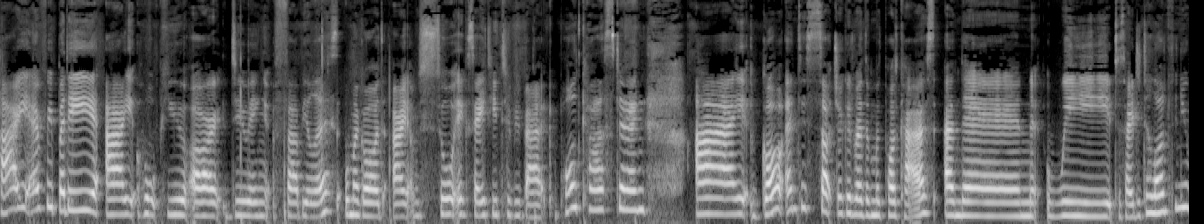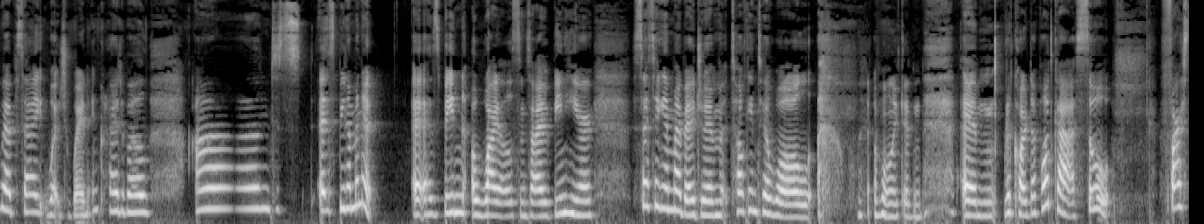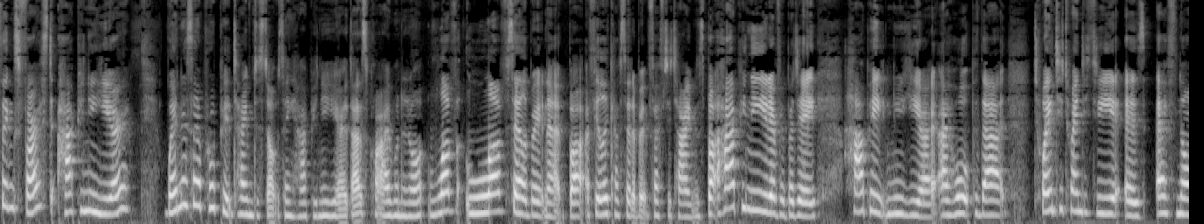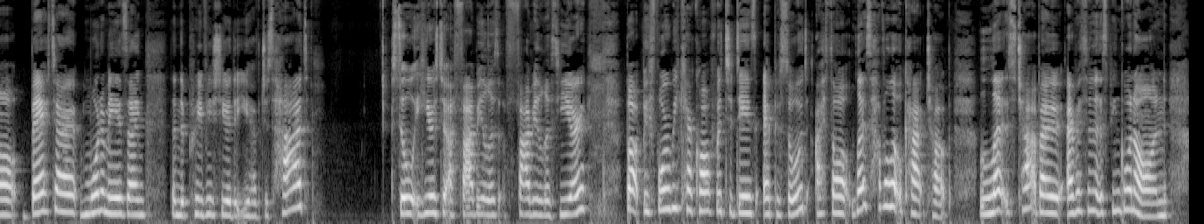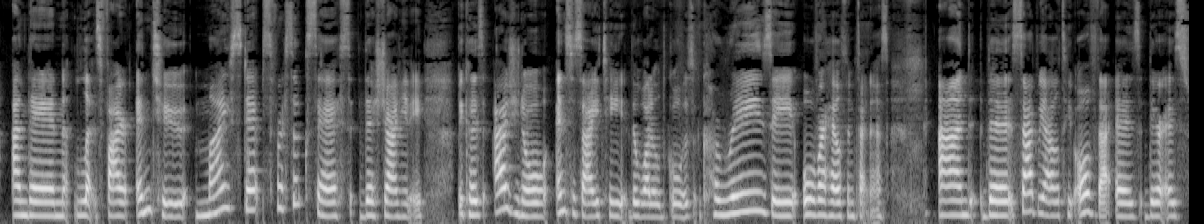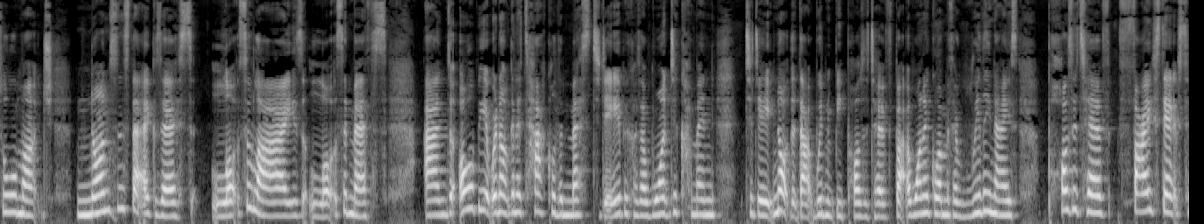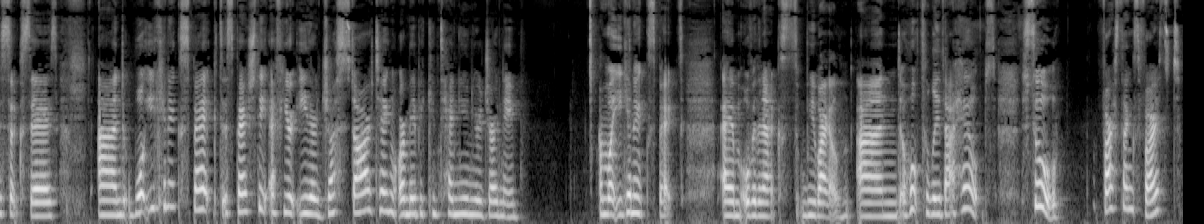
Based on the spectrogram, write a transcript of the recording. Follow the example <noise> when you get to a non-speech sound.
Hi, everybody. I hope you are doing fabulous. Oh my god, I am so excited to be back podcasting. I got into such a good rhythm with podcasts, and then we decided to launch the new website, which went incredible. And it's been a minute. It has been a while since I've been here sitting in my bedroom talking to a wall. <laughs> I'm only kidding. Um, recording a podcast. So, First things first, Happy New Year. When is the appropriate time to stop saying Happy New Year? That's what I want to know. Love, love celebrating it, but I feel like I've said about 50 times. But Happy New Year, everybody. Happy New Year. I hope that 2023 is, if not better, more amazing than the previous year that you have just had. So, here's to a fabulous, fabulous year. But before we kick off with today's episode, I thought let's have a little catch up. Let's chat about everything that's been going on and then let's fire into my steps for success this January. Because, as you know, in society, the world goes crazy over health and fitness. And the sad reality of that is there is so much nonsense that exists lots of lies, lots of myths. And albeit we're not going to tackle the myths today because I want to come in today, not that that wouldn't be positive, but I want to go in with a really nice, positive five steps to success and what you can expect, especially if you're either just starting or maybe continuing your journey, and what you can expect um, over the next wee while. And hopefully that helps. So, first things first,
